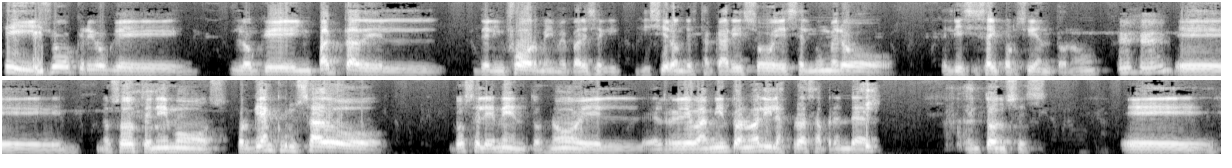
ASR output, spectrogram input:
Sí, yo creo que lo que impacta del, del informe, y me parece que quisieron destacar eso, es el número, el 16%, ¿no? Eh, nosotros tenemos, porque han cruzado dos elementos, ¿no? El, el relevamiento anual y las pruebas a aprender. Entonces, eh,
